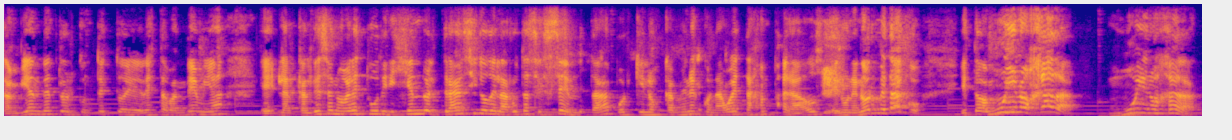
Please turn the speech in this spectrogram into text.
también dentro del contexto de, esta pandemia, eh, la alcaldesa de estuvo dirigiendo el tránsito de la ruta 60 porque los camiones con agua estaban parados en un enorme taco. Y estaba muy enojada, muy enojada.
